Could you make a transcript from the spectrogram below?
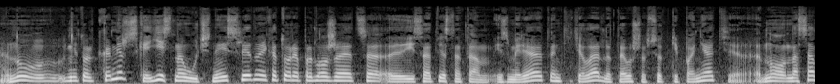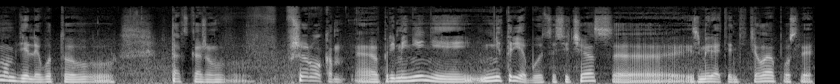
ну, не только коммерческие, есть научные исследования, которые продолжаются, э, и, соответственно, там измеряют антитела для того, чтобы все-таки понять. Но на самом деле, вот, э, так скажем, в широком э, применении не требуется сейчас измерять антитела после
